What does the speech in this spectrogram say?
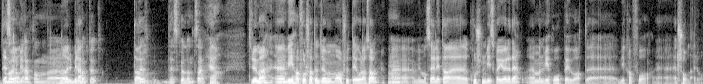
det når billettene eh, blir lagt ut. Da, Det, det skal lønne seg. ja. Tro meg, eh, vi har fortsatt en drøm om å avslutte i Olavshallen. Mm. Eh, Vi må se litt av eh, hvordan vi skal gjøre det, men vi håper jo at vi kan få et show der òg.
